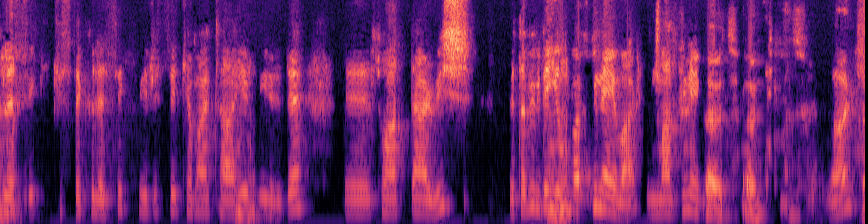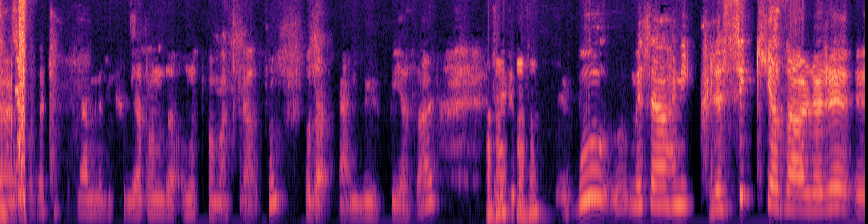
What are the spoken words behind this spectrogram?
klasik, ikisi de klasik. Birisi Kemal Tahir, diğeri de e, Suat Derviş. Ve tabii bir de Yılmaz Güney var. Yılmaz Güney evet, evet. var. Yani evet. o da çok önemli bir külliyat. Onu da unutmamak lazım. O da yani büyük bir yazar. ee, bu mesela hani klasik yazarları e,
